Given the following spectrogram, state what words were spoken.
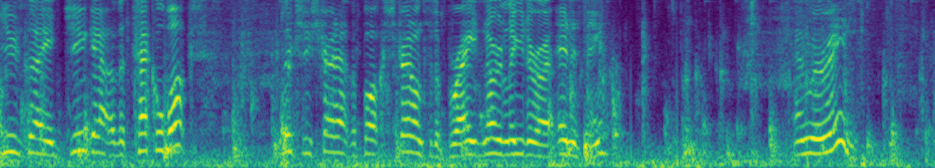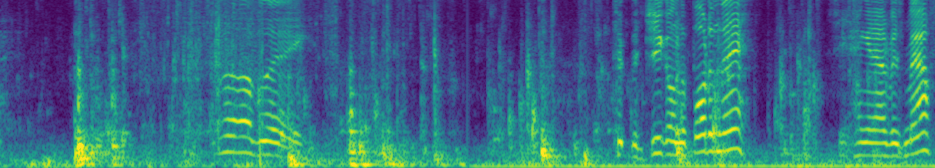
Used a jig out of the tackle box. Literally straight out the box, straight onto the braid, no leader or anything. And we're in. Lovely. Took the jig on the bottom there. See it hanging out of his mouth.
